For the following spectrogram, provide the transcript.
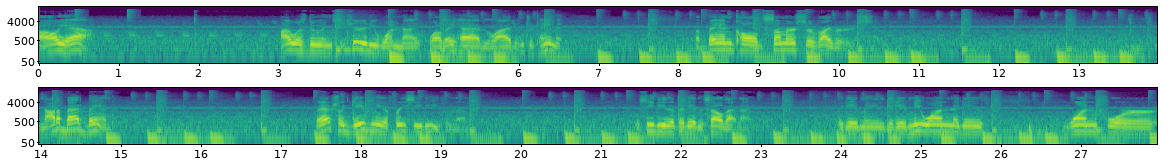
Oh, yeah. I was doing security one night while they had live entertainment. A band called Summer Survivors. Not a bad band. They actually gave me a free CD from them. A CD that they didn't sell that night. They gave me they gave me one, they gave one for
